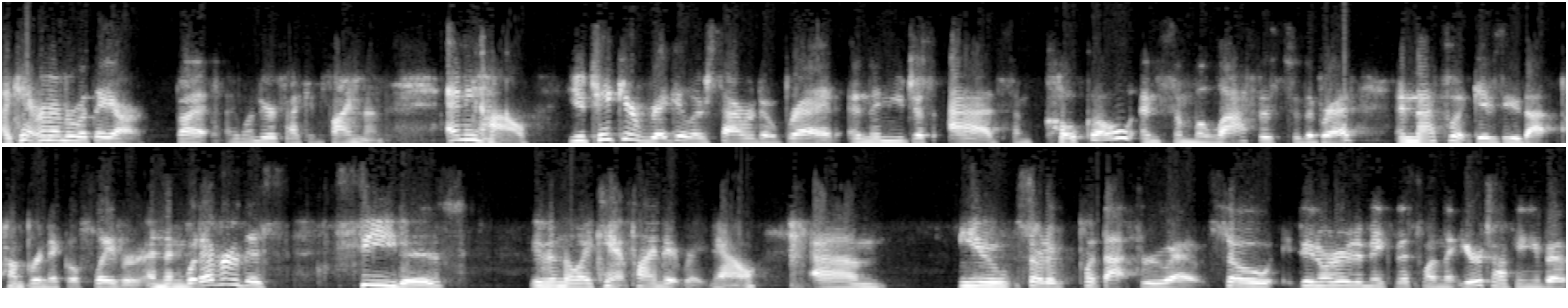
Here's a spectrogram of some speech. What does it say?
I can't remember what they are, but I wonder if I can find them. Anyhow, you take your regular sourdough bread and then you just add some cocoa and some molasses to the bread, and that's what gives you that pumpernickel flavor. And then whatever this seed is, even though I can't find it right now, um, you sort of put that throughout. So in order to make this one that you're talking about,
